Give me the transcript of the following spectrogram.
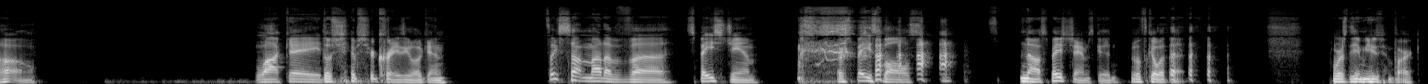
Uh oh. Blockade. Those ships are crazy looking. It's like something out of uh, Space Jam or Spaceballs. No, Space Jam's good. Let's go with that. Where's the amusement park?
